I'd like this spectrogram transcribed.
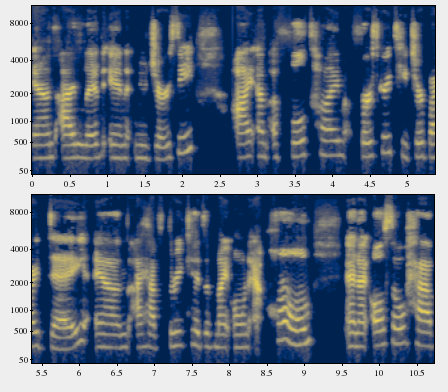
and I live in New Jersey. I am a full time first grade teacher by day, and I have three kids of my own at home. And I also have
